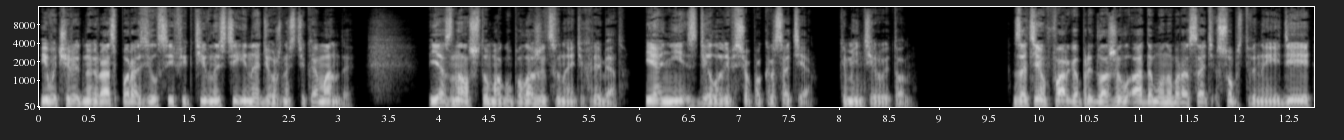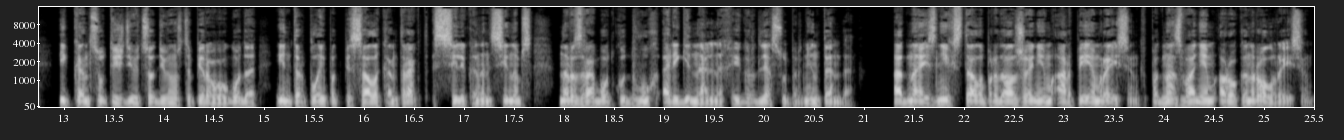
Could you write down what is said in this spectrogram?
и в очередной раз поразился эффективности и надежности команды. «Я знал, что могу положиться на этих ребят, и они сделали все по красоте», — комментирует он. Затем Фарго предложил Адаму набросать собственные идеи, и к концу 1991 года Interplay подписала контракт с Silicon Synapse на разработку двух оригинальных игр для Super Nintendo — Одна из них стала продолжением RPM Racing под названием Rock'n'Roll Racing,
